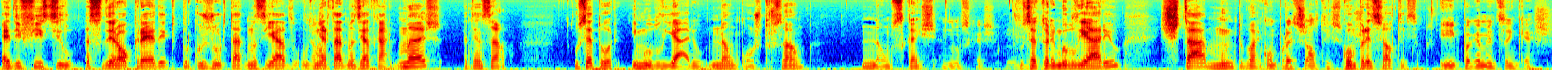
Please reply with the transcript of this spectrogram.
É difícil aceder ao crédito porque o juro está demasiado, o dinheiro está demasiado caro. Mas, atenção, o setor imobiliário não construção não se queixa. Não se queixa. O setor imobiliário está muito bem. Com preços altíssimos. Com preços altíssimos. E pagamentos em cash,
